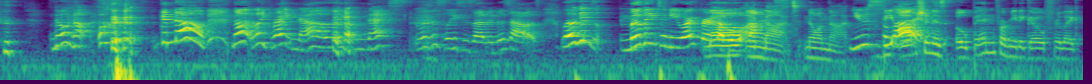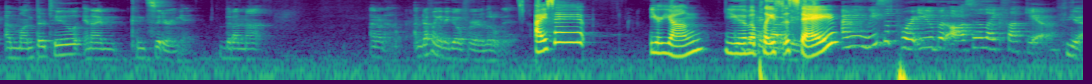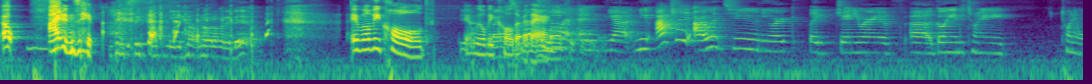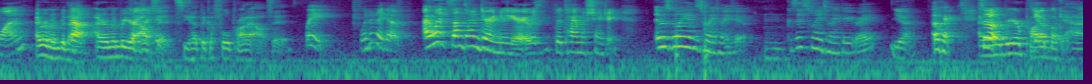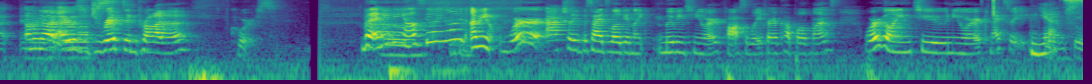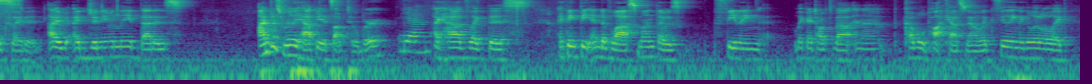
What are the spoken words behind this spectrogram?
No, not. No, not like right now. Like next, when this lease is up in this house, Logan's moving to New York for a couple of months. no, of I'm months. not. No, I'm not. You the option is open for me to go for like a month or two, and I'm considering it, but I'm not. I don't know. I'm definitely gonna go for a little bit. I say you're young. You have a Yeah, place gotta to do it. stay. I mean, we support you, but also like fuck you. Yeah. Oh, I didn't say that. Honestly, fuck me. I don't know what I'm gonna do. It will be cold. Yeah, it will be cold over there. love Fun. the cold. And yeah, New. Actually, I went to New York like January of uh, going into 2021. I remember that. No. I remember your 2022. outfits. You had like a full Prada outfit. Wait, when did I go? I went sometime during New Year. It was the time was changing. It was going into 2022 Mhm. because it's 2023, right? Yeah. Okay. I remember your Prada bucket hat. and oh my god, I was earmuffs. dripped in Prada. Of course. But anything Um, else going on? I mean, we're actually besides Logan like moving to New York possibly for a couple of months. We're going to New York next week. Yes. Yeah, I'm so excited. I, I genuinely, that is. I'm just really happy it's October. Yeah. I have like this. I think the end of last month, I was feeling like I talked about in a couple of podcasts now, like feeling like a little like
